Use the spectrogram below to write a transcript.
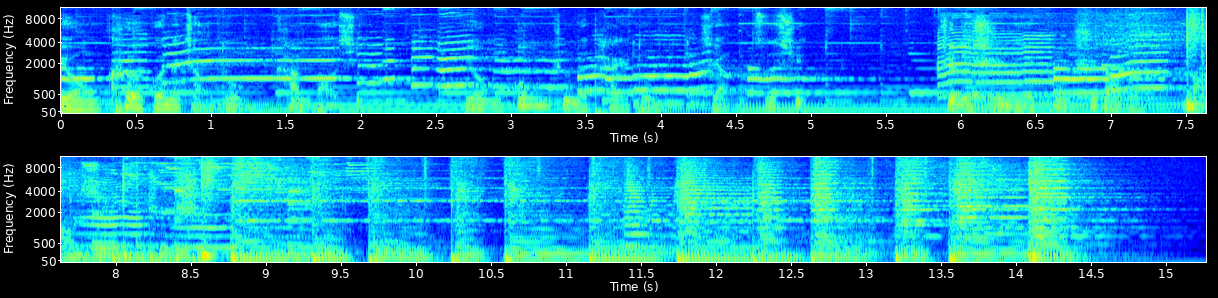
用客观的角度看保险，用公正的态度讲资讯。这里是你不知道的保险知识。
